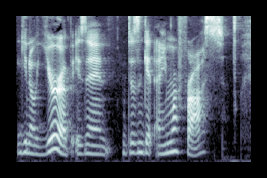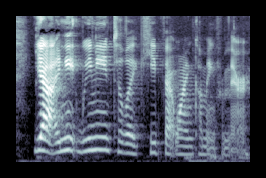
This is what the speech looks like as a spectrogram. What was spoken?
you know, Europe isn't doesn't get any more frost. Yeah, I need we need to like keep that wine coming from there.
